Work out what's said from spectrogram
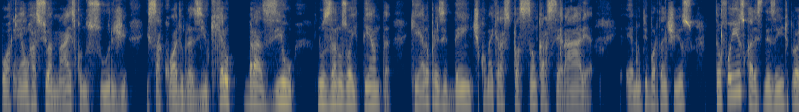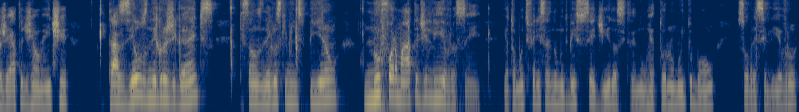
Pô, quem é o Racionais quando surge e sacode o Brasil? O que era o Brasil nos anos 80? Quem era o presidente? Como é que era a situação carcerária? É muito importante isso. Então foi isso, cara, esse desenho de projeto de realmente trazer os negros gigantes, que são os negros que me inspiram, no formato de livro, assim. Eu estou muito feliz, sendo muito bem sucedido, assim, tendo um retorno muito bom sobre esse livro.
